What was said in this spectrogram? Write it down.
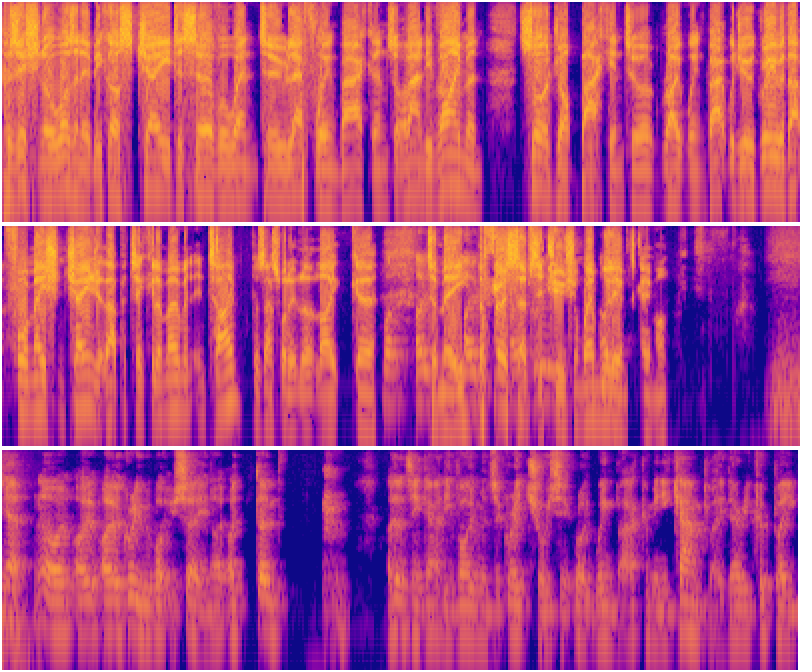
positional, wasn't it? Because Jay Dasilva went to left wing back, and sort of Andy Weimann sort of dropped back into a right wing back. Would you agree with that formation change at that particular moment in time? Because that's what it looked like uh, well, I, to me. I, the first I substitution when Williams came on. Yeah, no, I, I agree with what you're saying. I, I don't. I don't think Andy Weimann's a great choice at right wing back. I mean, he can play there. He could play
